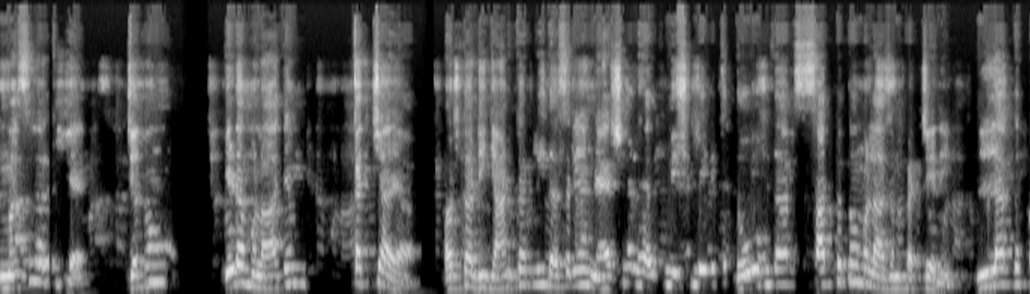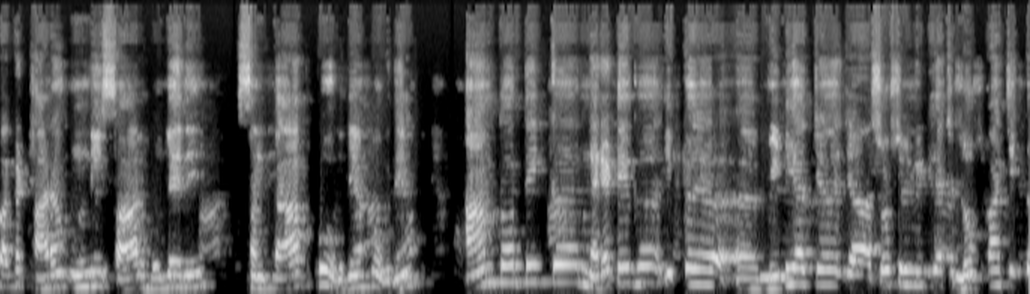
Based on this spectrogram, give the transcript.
ਮਸਲਾ ਕੀ ਹੈ? ਜਦੋਂ ਜਿਹੜਾ ਮੁਲਾਜ਼ਮ ਕੱਚਾ ਆ, ਔਰ ਤੁਹਾਡੀ ਜਾਣਕਾਰੀ ਲਈ ਦੱਸ ਰਿਹਾ ਨੈਸ਼ਨਲ ਹੈਲਥ ਮਿਸ਼ਨ ਦੇ ਵਿੱਚ 2007 ਤੋਂ ਮੁਲਾਜ਼ਮ ਕੱਚੇ ਨੇ। ਲਗਭਗ 18 19 ਸਾਲ ਹੋ ਗਏ ਨੇ। ਸੰਤਾਪ ਭੋਗਦਿਆਂ ਭੋਗਦਿਆਂ ਆਮ ਤੌਰ ਤੇ ਇੱਕ ਨੈਰੇਟਿਵ ਇੱਕ ਮੀਡੀਆ 'ਚ ਜਾਂ ਸੋਸ਼ਲ ਮੀਡੀਆ 'ਚ ਲੋਕਾਂ 'ਚ ਇੱਕ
